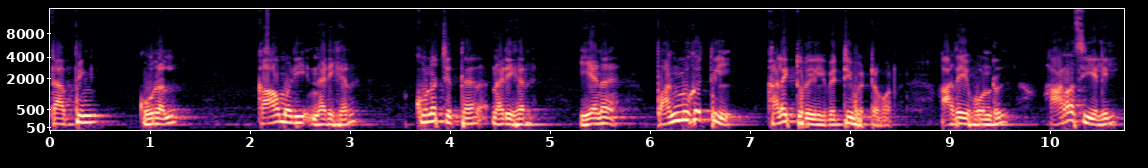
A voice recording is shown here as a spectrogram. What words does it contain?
டப்பிங் குரல் காமெடி நடிகர் குணச்சித்திர நடிகர் என பன்முகத்தில் கலைத்துறையில் வெற்றி பெற்றவர். அதேபோன்று அரசியலில்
